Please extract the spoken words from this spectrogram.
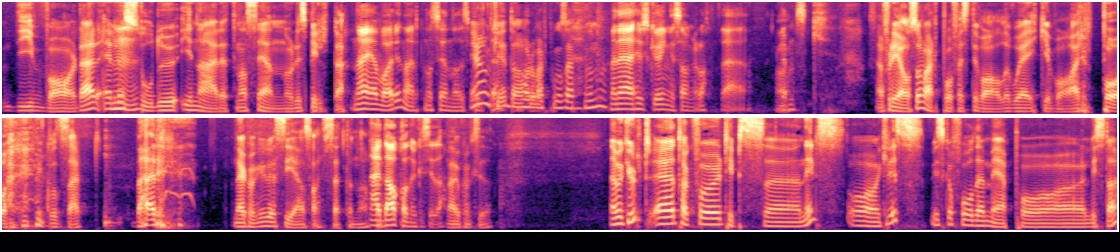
de var der, eller mm. sto du i nærheten av scenen når de spilte? Nei, jeg var i nærheten av scenen da de spilte. Ja, ok, da har du vært på konserten med Men jeg husker jo ingen sanger, da. Det er Ja. glemsk. Ja, fordi jeg har også vært på festivaler hvor jeg ikke var på en konsert der. Men jeg kan ikke si jeg har sett dem da. Nei, da kan du ikke si det. Nei, du kan ikke si det. Nei, men Kult. Eh, takk for tips, eh, Nils og Chris. Vi skal få det med på lista.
